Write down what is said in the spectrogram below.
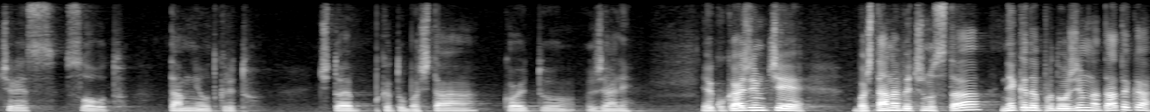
чрез Словото. Там ни е открито, че Той е като баща, който жали. И ако кажем, че баща на вечността, нека да продължим нататъка.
